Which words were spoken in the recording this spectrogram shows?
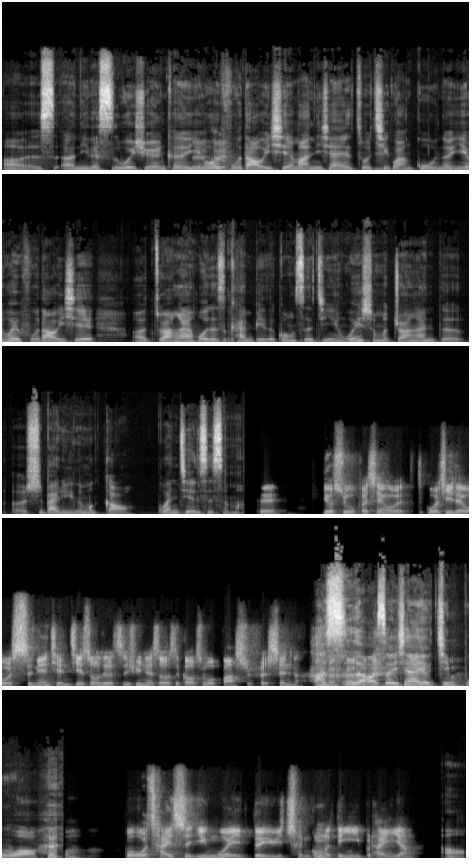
呃思呃你的思维学院可能也会辅导一些嘛，你现在也做气管顾问呢，也会辅导一些呃专案或者是看别的公司的经验，为什么专案的呃失败率那么高？关键是什么？对，六十五 percent，我我记得我十年前接收这个资讯的时候是告诉我八十 percent 啊。啊，是啊，所以现在有进步哦。不过我猜是因为对于成功的定义不太一样。哦，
